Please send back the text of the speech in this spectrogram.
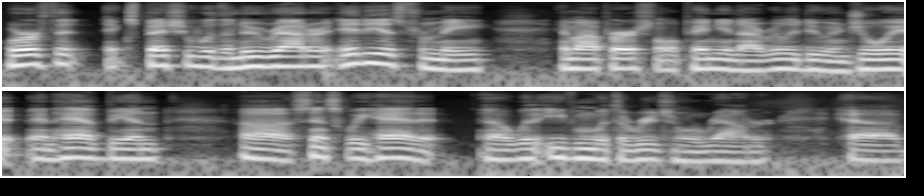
worth it, especially with a new router? It is for me, in my personal opinion. I really do enjoy it and have been uh, since we had it, uh, with even with the original router. Uh,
